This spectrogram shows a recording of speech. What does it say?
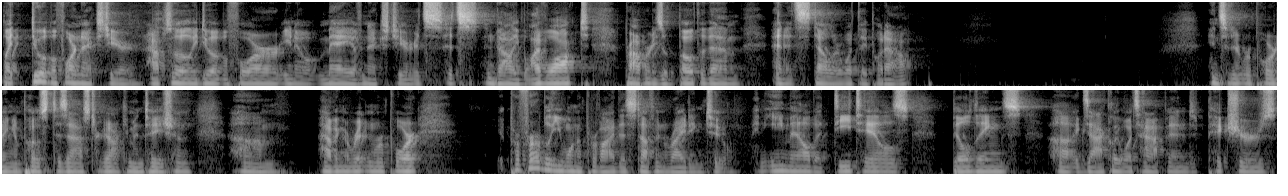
But do it before next year. Absolutely, do it before you know May of next year. It's it's invaluable. I've walked properties with both of them, and it's stellar what they put out incident reporting and post disaster documentation, um, having a written report. Preferably, you want to provide this stuff in writing too an email that details buildings, uh, exactly what's happened, pictures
